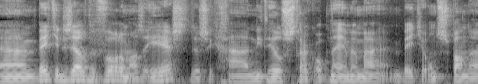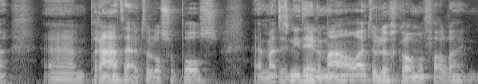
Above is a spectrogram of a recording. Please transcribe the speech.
Uh, een beetje dezelfde vorm als eerst. Dus ik ga niet heel strak opnemen, maar een beetje ontspannen uh, praten uit de losse pols. Uh, maar het is niet helemaal uit de lucht komen vallen.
